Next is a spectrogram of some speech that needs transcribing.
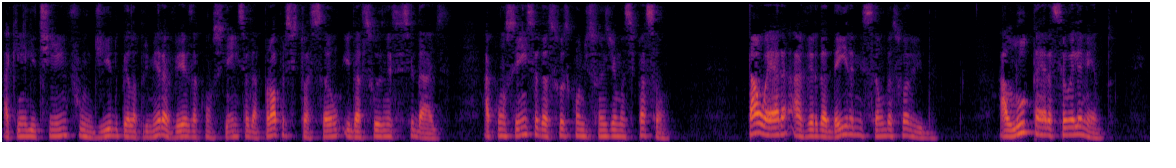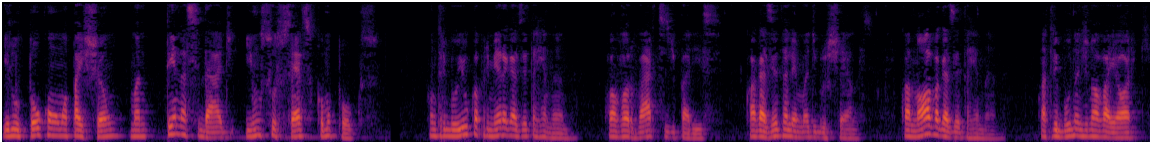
a quem ele tinha infundido pela primeira vez a consciência da própria situação e das suas necessidades, a consciência das suas condições de emancipação. Tal era a verdadeira missão da sua vida. A luta era seu elemento, e lutou com uma paixão, uma tenacidade e um sucesso como poucos. Contribuiu com a primeira Gazeta Renana, com a Vorwarts de Paris, com a Gazeta Alemã de Bruxelas, com a nova Gazeta Renana, com a Tribuna de Nova York.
